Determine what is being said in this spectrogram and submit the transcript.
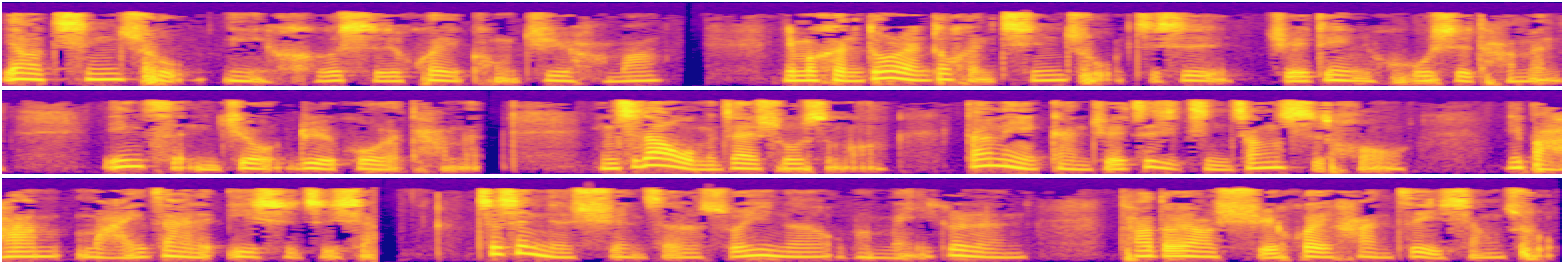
要清楚你何时会恐惧，好吗？你们很多人都很清楚，只是决定忽视他们，因此你就略过了他们。你知道我们在说什么？当你感觉自己紧张时候，你把它埋在了意识之下，这是你的选择。所以呢，我们每一个人他都要学会和自己相处。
